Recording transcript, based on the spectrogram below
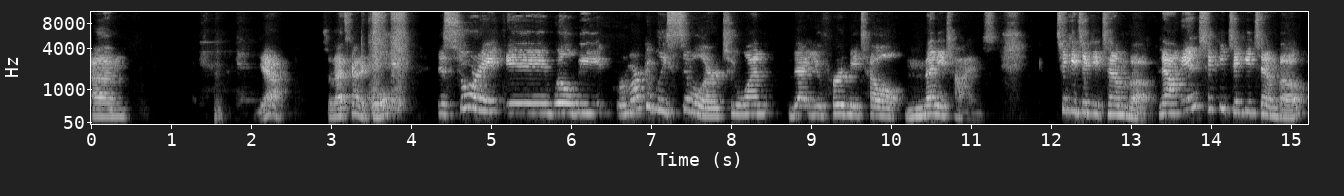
Um, yeah, so that's kind of cool. This story eh, will be remarkably similar to one that you've heard me tell many times. Tiki Tiki Tembo. Now, in Tiki Tiki Tembo,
